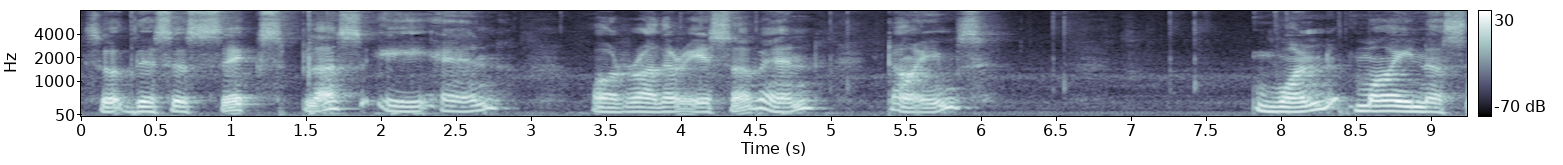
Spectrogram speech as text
So this is 6 plus a n or rather a sub n times 1 minus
